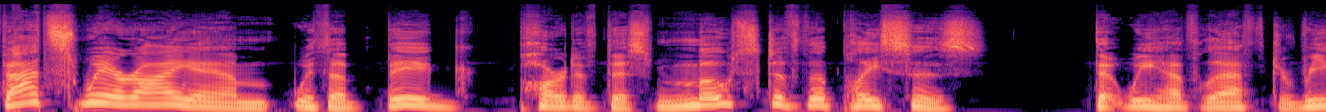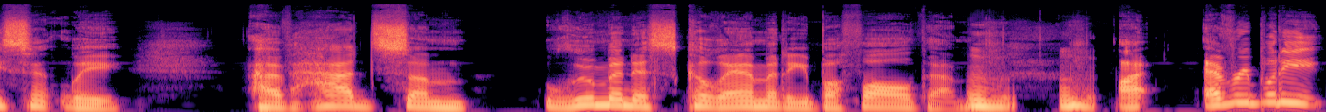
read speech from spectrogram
that's where I am with a big part of this. Most of the places that we have left recently have had some luminous calamity befall them. Mhm, mhm. I everybody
